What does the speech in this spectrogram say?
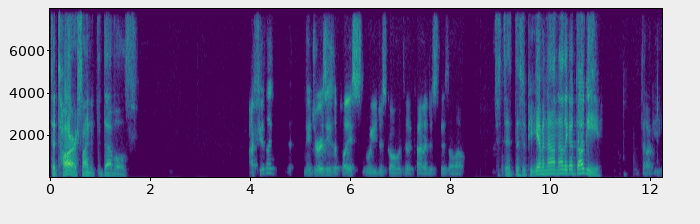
Tatar signed with the Devils. I feel like New Jersey is the place where you just go to kind of just fizzle out. Just disappear. Yeah, but now now they got Dougie. Dougie.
